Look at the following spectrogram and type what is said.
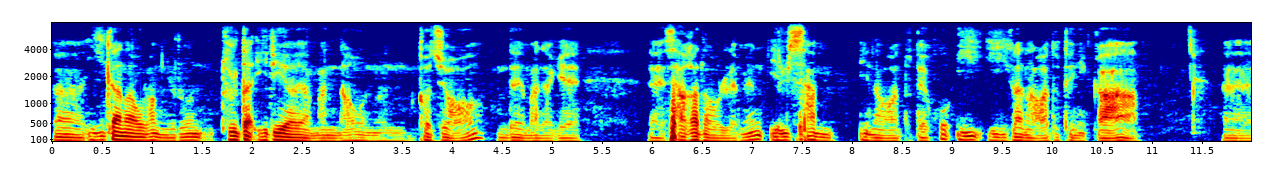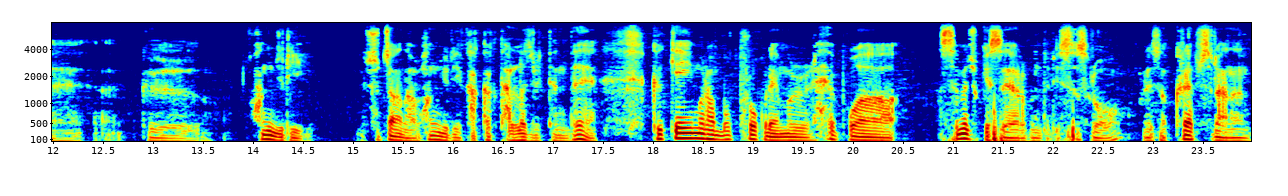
2가 나올 확률은 둘 다 1이어야만 나오는 거죠. 근데 만약에 4가 나오려면 1, 3이 나와도 되고 2, 2가 나와도 되니까 그 확률이 숫자가 나올 확률이 각각 달라질 텐데 그 게임을 한번 프로그램을 해보았으면 좋겠어요 여러분들이 스스로 그래서 크랩스라는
